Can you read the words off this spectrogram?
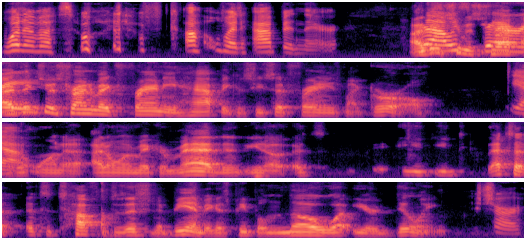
one of us would have got what happened there. I No, think she was was trying I think she was trying to make Franny happy because she said Franny's my girl. Yeah. I don't want to I don't want to make her mad and you know it's you, you that's a it's a tough position to be in because people know what you're doing. sure.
